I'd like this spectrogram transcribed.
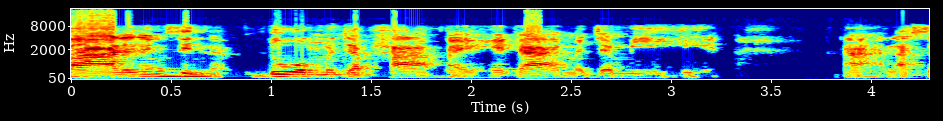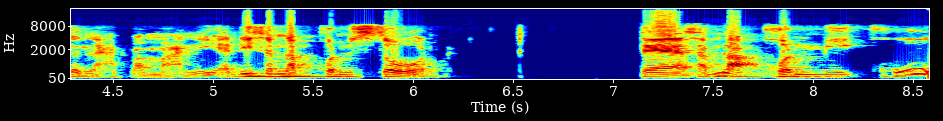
ตาอะไรทั้งสิ้นอะ ดวงมันจะพาไปให้ได้ มันจะมีเหตุ อ่า ลักษณะประมาณนี้ อันนี้สำหรับคนโสด แต่สำหรับคนมีคู่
